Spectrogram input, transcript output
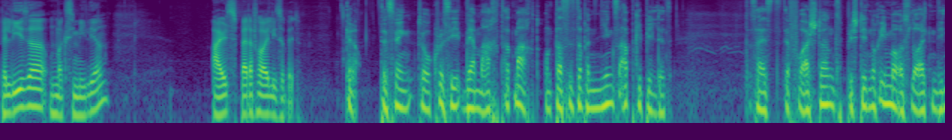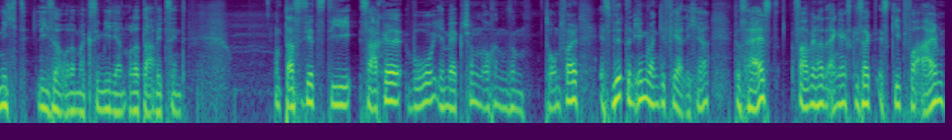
bei Lisa und Maximilian als bei der Frau Elisabeth. Genau. Deswegen Democracy, wer Macht hat Macht. Und das ist aber nirgends abgebildet. Das heißt, der Vorstand besteht noch immer aus Leuten, die nicht Lisa oder Maximilian oder David sind. Und das ist jetzt die Sache, wo, ihr merkt schon auch in unserem Tonfall, es wird dann irgendwann gefährlich. Ja? Das heißt, Fabian hat eingangs gesagt, es geht vor allem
